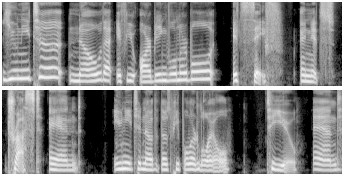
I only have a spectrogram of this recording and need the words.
you need to know that if you are being vulnerable, it's safe and it's trust. And you need to know that those people are loyal to you. And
